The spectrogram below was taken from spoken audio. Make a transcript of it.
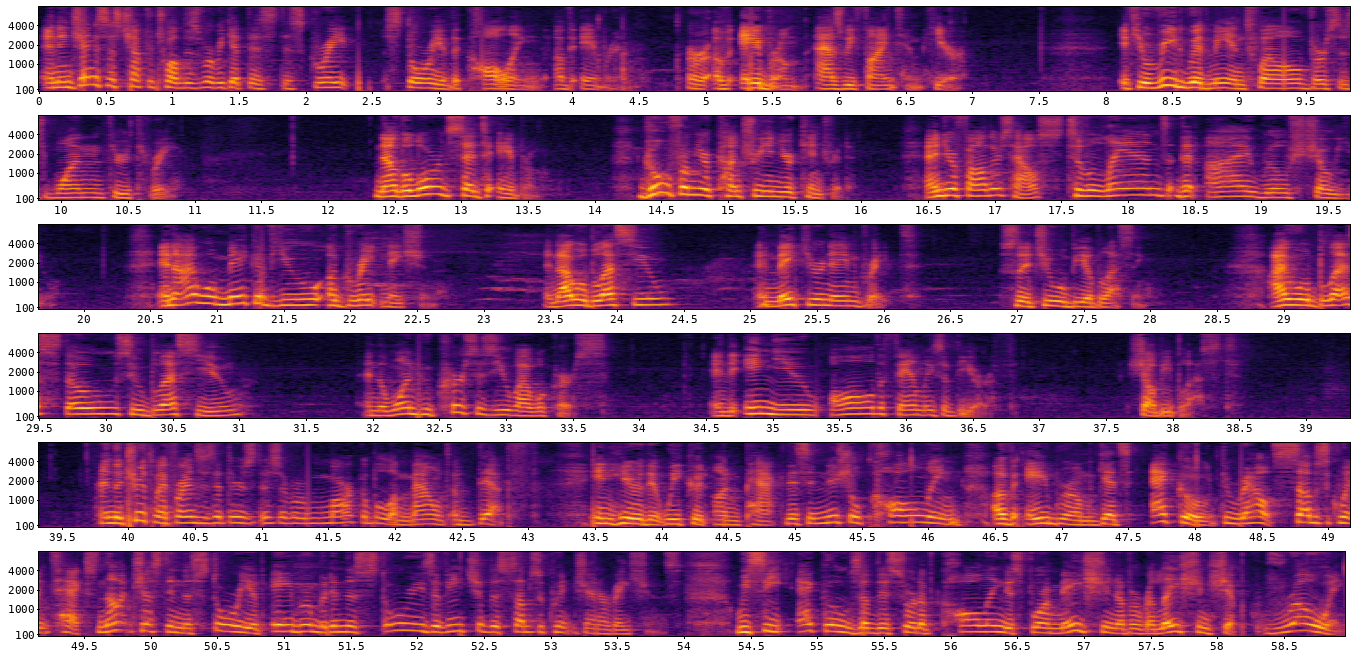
And in Genesis chapter 12, this is where we get this, this great story of the calling of Abraham, or of Abram, as we find him here. If you'll read with me in 12, verses 1 through 3. Now the Lord said to Abram, Go from your country and your kindred, and your father's house to the land that I will show you. And I will make of you a great nation, and I will bless you and make your name great, so that you will be a blessing. I will bless those who bless you, and the one who curses you I will curse. And in you all the families of the earth shall be blessed. And the truth, my friends, is that there's, there's a remarkable amount of depth in here that we could unpack. This initial calling of Abram gets echoed throughout subsequent texts, not just in the story of Abram, but in the stories of each of the subsequent generations. We see echoes of this sort of calling, this formation of a relationship growing.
